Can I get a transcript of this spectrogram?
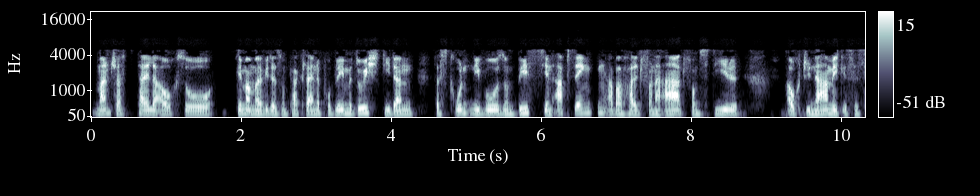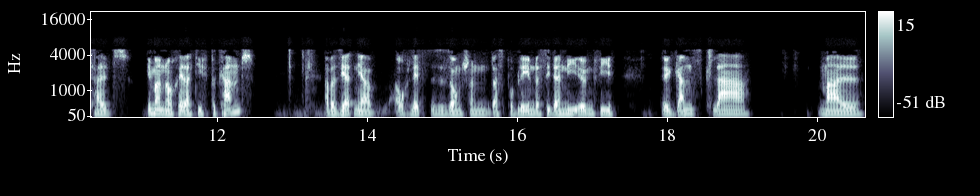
Mannschaftsteile auch so immer mal wieder so ein paar kleine Probleme durch, die dann das Grundniveau so ein bisschen absenken, aber halt von der Art, vom Stil, auch Dynamik ist es halt immer noch relativ bekannt. Aber sie hatten ja auch letzte Saison schon das Problem, dass sie da nie irgendwie äh, ganz klar mal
